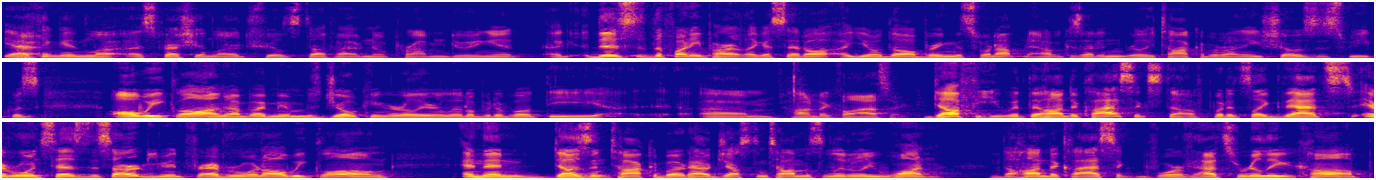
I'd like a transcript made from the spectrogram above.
Yeah, I think in especially in large field stuff, I have no problem doing it. This is the funny part. Like I said, I'll, you know, I'll bring this one up now because I didn't really talk about it on any shows this week. Was all week long. I mean, I was joking earlier a little bit about the uh, Honda Classic. Duffy with the Honda Classic stuff, but it's like that's everyone says this argument for everyone all week long, and then doesn't talk about how Justin Thomas literally won the Honda Classic before. If that's really a comp,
